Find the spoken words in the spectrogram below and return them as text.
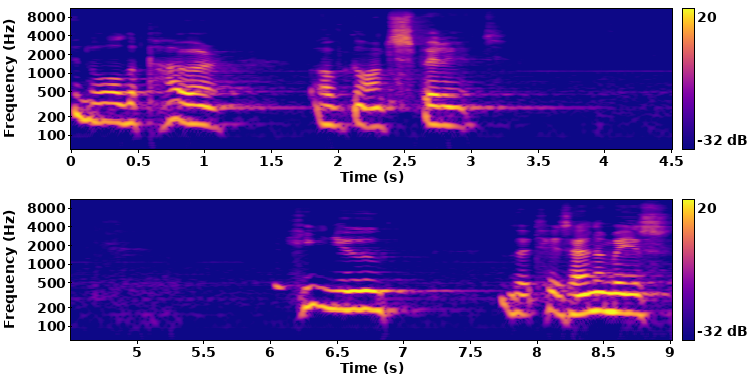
in all the power of God's Spirit. He knew that his enemies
